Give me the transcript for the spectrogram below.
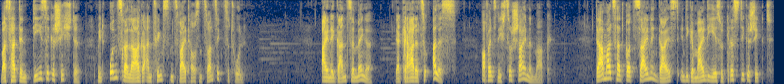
was hat denn diese Geschichte mit unserer Lage an Pfingsten 2020 zu tun? Eine ganze Menge, ja geradezu alles, auch wenn es nicht so scheinen mag. Damals hat Gott seinen Geist in die Gemeinde Jesu Christi geschickt,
